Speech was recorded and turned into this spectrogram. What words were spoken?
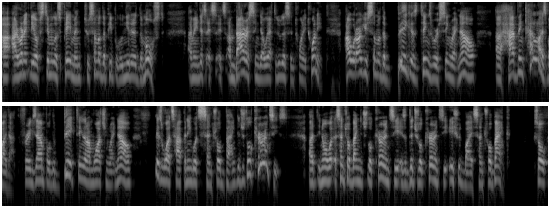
uh, ironically, of stimulus payment to some of the people who needed it the most. I mean, it's, it's it's embarrassing that we have to do this in 2020. I would argue some of the biggest things we're seeing right now uh, have been catalyzed by that. For example, the big thing that I'm watching right now is what's happening with central bank digital currencies. Uh, you know? A central bank digital currency is a digital currency issued by a central bank. So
